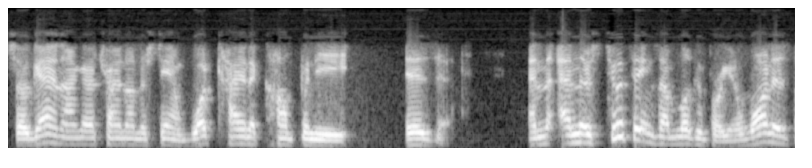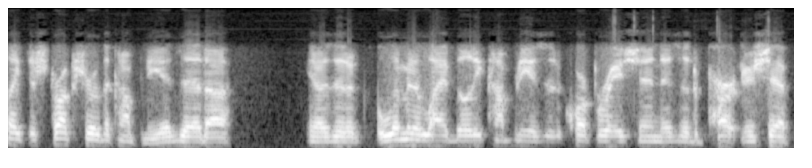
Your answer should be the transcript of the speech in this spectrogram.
So again, I'm going to try and understand what kind of company is it, and and there's two things I'm looking for. You know, one is like the structure of the company. Is it a you know, is it a limited liability company? Is it a corporation? Is it a partnership?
